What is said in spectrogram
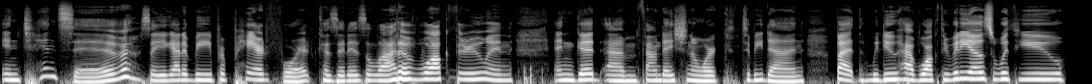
intensive, so you got to be prepared for it because it is a lot of walkthrough and and good um, foundational work to be done. But we do have walkthrough videos with you,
